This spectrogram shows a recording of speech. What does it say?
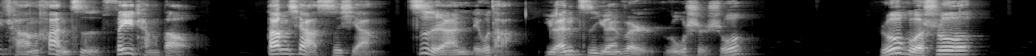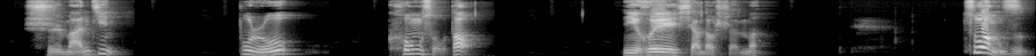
非常汉字，非常道，当下思想自然流淌，原汁原味如是说。如果说使蛮劲，不如空手道，你会想到什么？壮字，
